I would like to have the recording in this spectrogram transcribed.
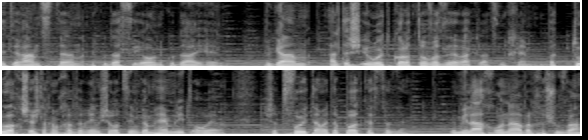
at eranstern.co.il וגם, אל תשאירו את כל הטוב הזה רק לעצמכם. בטוח שיש לכם חברים שרוצים גם הם להתעורר. שתפו איתם את הפודקאסט הזה. ומילה אחרונה אבל חשובה,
